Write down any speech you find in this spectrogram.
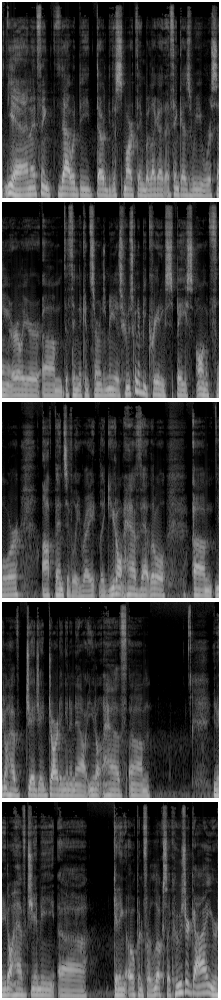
Yeah, and I think that would be that would be the smart thing. But like I, I think, as we were saying earlier, um, the thing that concerns me is who's going to be creating space on the floor offensively, right? Like you don't have that little, um, you don't have JJ darting in and out. You don't have. Um, you know, you don't have Jimmy uh, getting open for looks. Like, who's your guy you're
